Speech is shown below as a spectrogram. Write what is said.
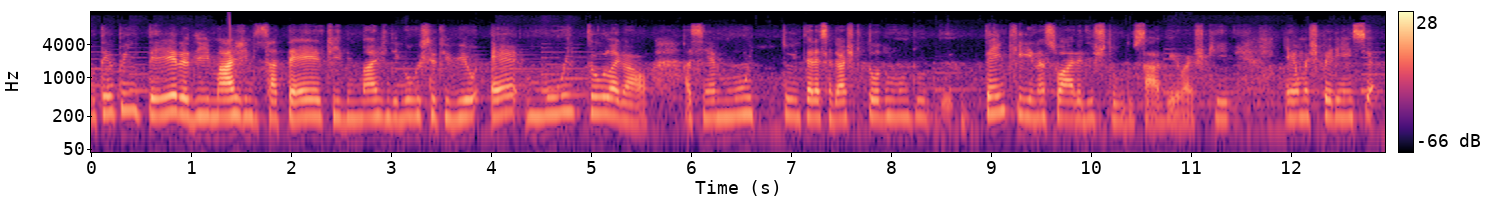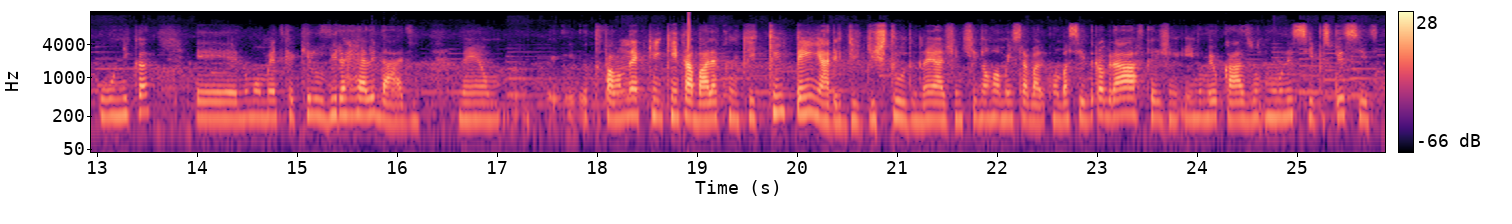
o tempo inteiro de imagem de satélite, de imagem de Google Street View, é muito legal. Assim, é muito interessante. Eu acho que todo mundo tem que ir na sua área de estudo, sabe? Eu acho que é uma experiência única é, no momento que aquilo vira realidade né? eu tô falando né, quem, quem trabalha com que quem tem área de, de, estudo, né? A gente normalmente trabalha com bacia hidrográfica e, no meu caso, um município específico.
